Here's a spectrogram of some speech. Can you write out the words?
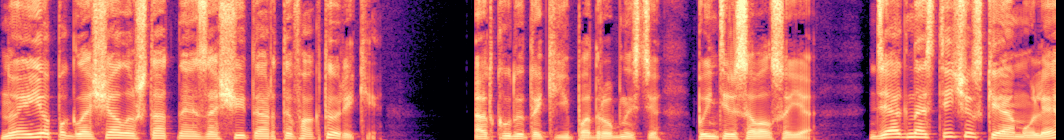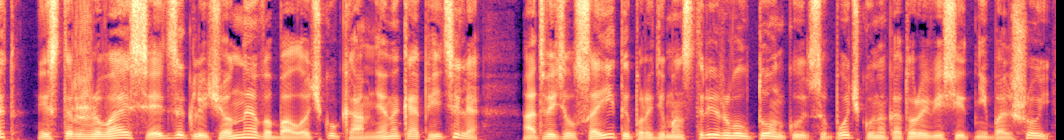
но ее поглощала штатная защита артефакторики. «Откуда такие подробности?» – поинтересовался я. «Диагностический амулет и сторожевая сеть, заключенная в оболочку камня-накопителя», – ответил Саид и продемонстрировал тонкую цепочку, на которой висит небольшой,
